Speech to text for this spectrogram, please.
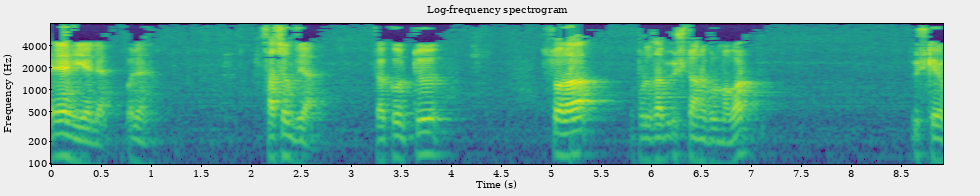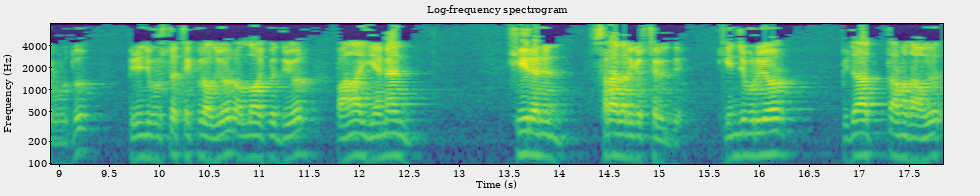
Ehyele böyle saçıldı ya. Fekultu sonra burada tabi üç tane vurma var. Üç kere vurdu. Birinci vuruşta tekbir alıyor. Allahu Ekber diyor. Bana Yemen Hire'nin sarayları gösterildi. İkinci vuruyor. Bir daha darmadan alıyor.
